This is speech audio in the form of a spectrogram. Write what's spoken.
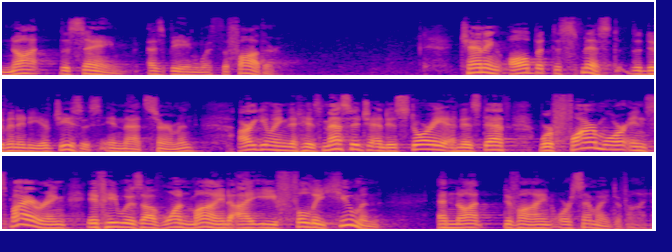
not the same as being with the Father. Channing all but dismissed the divinity of Jesus in that sermon, arguing that his message and his story and his death were far more inspiring if he was of one mind, i.e., fully human, and not divine or semi divine.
